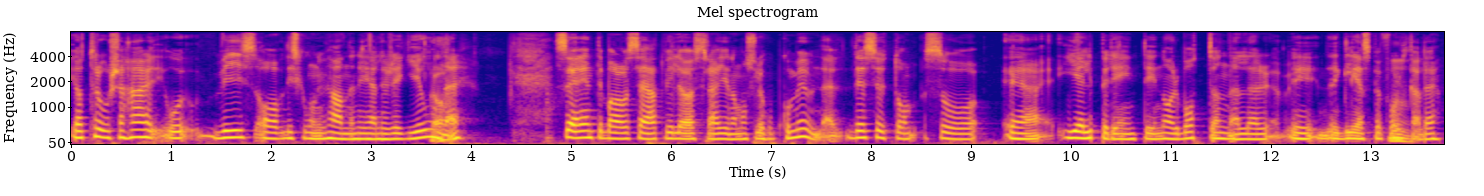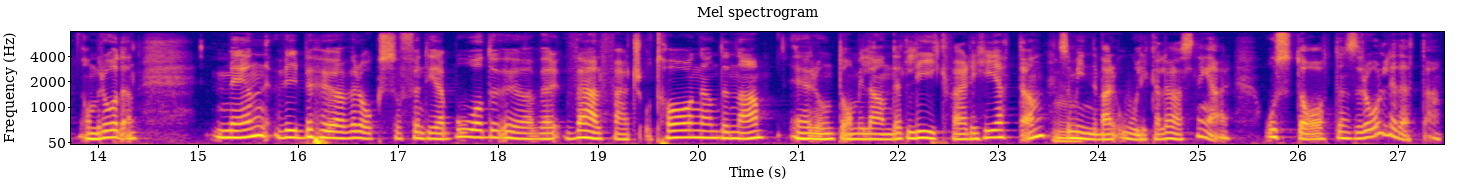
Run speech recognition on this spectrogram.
Jag tror så här, och vis av diskussionen vi hade när det gäller regioner, så är det inte bara att säga att vi löser det här genom att slå ihop kommuner. Dessutom så eh, hjälper det inte i Norrbotten eller i de glesbefolkade områden. Men vi behöver också fundera både över välfärdsåtagandena eh, runt om i landet, likvärdigheten som innebär olika lösningar och statens roll i detta.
